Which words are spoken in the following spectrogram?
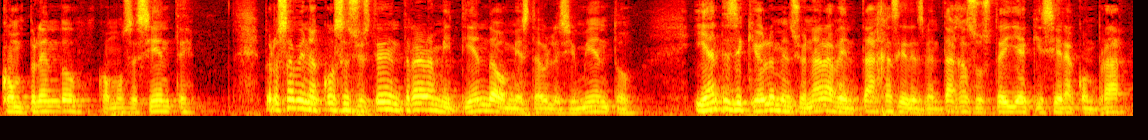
Comprendo cómo se siente. Pero sabe una cosa, si usted entrara a mi tienda o mi establecimiento y antes de que yo le mencionara ventajas y desventajas, usted ya quisiera comprar,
